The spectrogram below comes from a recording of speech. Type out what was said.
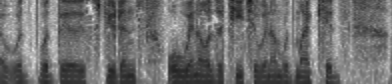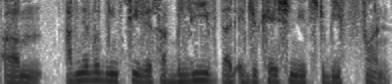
uh, with, with the students, or when I was a teacher, when I'm with my kids, um, I've never been serious. I believe that education needs to be fun.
